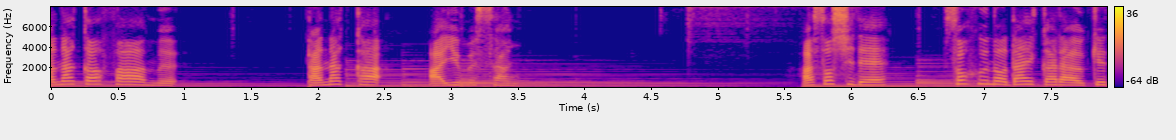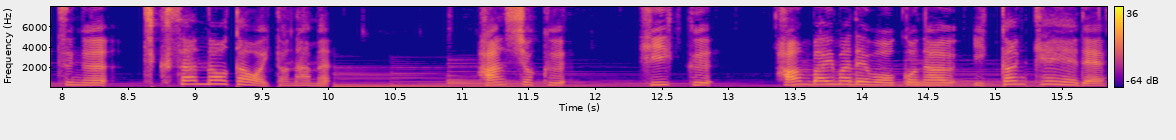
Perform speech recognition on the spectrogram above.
田中ファーム。田中歩さん。阿蘇市で祖父の代から受け継ぐ畜産農家を営む。繁殖肥育販売までを行う一貫経営で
